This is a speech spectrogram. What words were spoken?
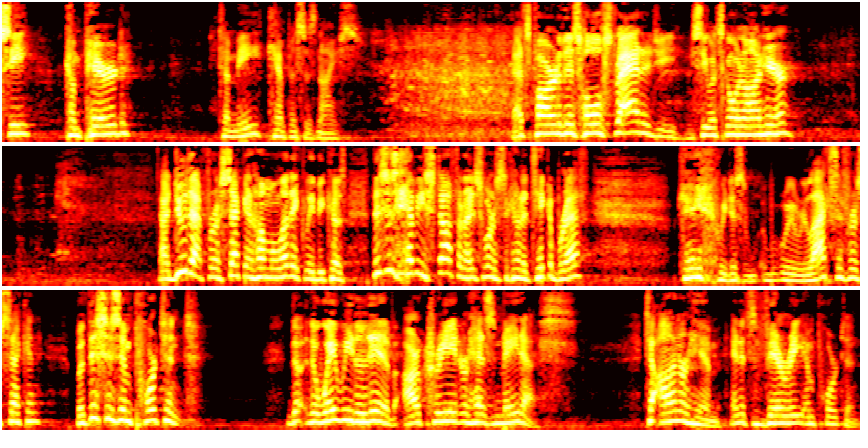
See, compared to me, Kempis is nice. That's part of this whole strategy. You see what's going on here? I do that for a second homiletically because this is heavy stuff and I just want us to kind of take a breath. Okay, we just, we relax it for a second. But this is important. The, the way we live, our Creator has made us to honor Him and it's very important.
